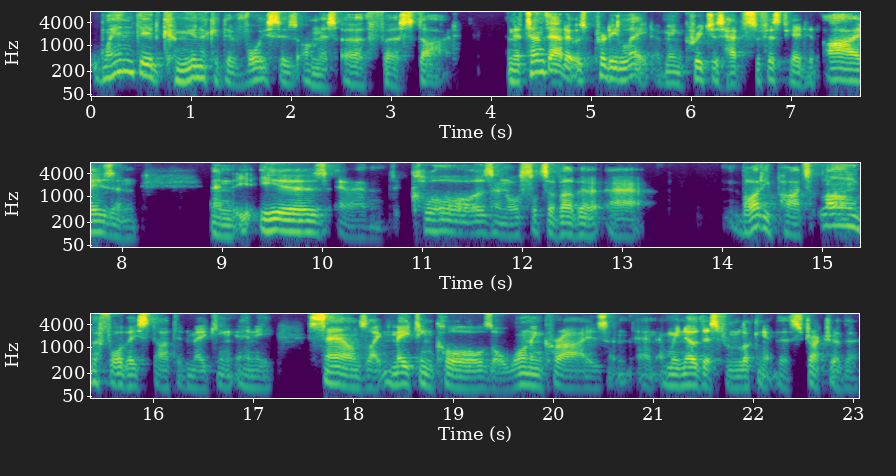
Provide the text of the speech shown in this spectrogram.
When did communicative voices on this earth first start? And it turns out it was pretty late. I mean, creatures had sophisticated eyes and and ears and claws and all sorts of other uh, body parts long before they started making any sounds like mating calls or warning cries. And, and, and we know this from looking at the structure of the,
